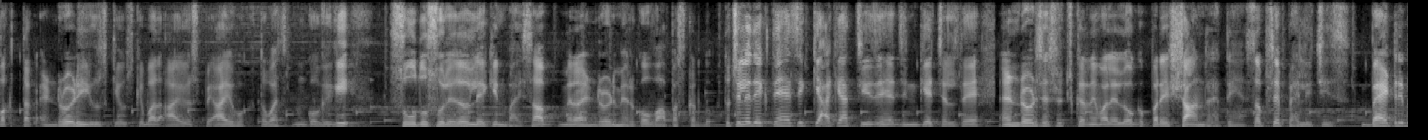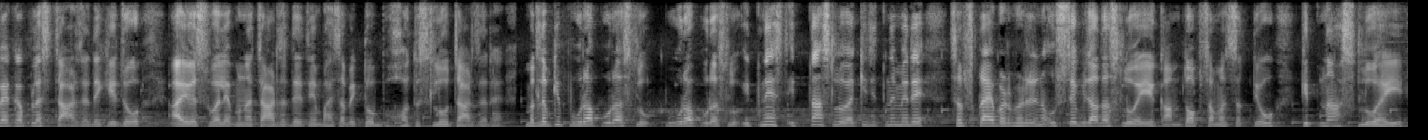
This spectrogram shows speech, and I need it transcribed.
वक्त तक एंड्रॉइड यूज़ किया, उसके बाद आईओएस पे आए हो तो भाई तुम कहोगे कि सौ, दो सौ ले लो, लेकिन भाई साहब मेरा एंड्रॉइड मेरे को वापस कर दो। तो चलिए देखते हैं ऐसी क्या क्या चीज़ें हैं जिनके चलते एंड्रॉइड से स्विच करने वाले लोग परेशान रहते हैं। सबसे पहली चीज़ बैटरी बैकअप प्लस चार्जर देखिए, जो आईओएस वाले अपना चार्जर देते हैं। भाई साहब, एक तो बहुत स्लो चार्जर है। मतलब कि पूरा पूरा स्लो पूरा पूरा स्लो इतने, इतना स्लो है कि जितने मेरे सब्सक्राइबर बढ़ रहे हैं ना, उससे भी ज़्यादा स्लो है ये काम। तो आप समझ सकते हो कितना स्लो है ये।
